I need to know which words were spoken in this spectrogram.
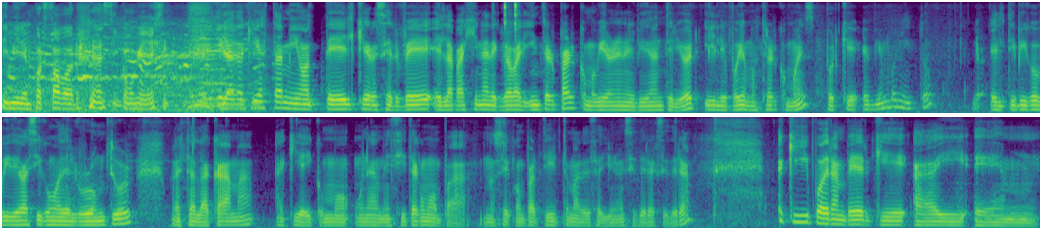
y miren, por favor, así como que... He llegado aquí hasta mi hotel que reservé en la página de Global Interpark, como vieron en el video anterior, y les voy a mostrar cómo es, porque es bien bonito. El típico video así como del room tour, donde está la cama, aquí hay como una mesita como para, no sé, compartir, tomar desayuno, etcétera, etcétera. Aquí podrán ver que hay em,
